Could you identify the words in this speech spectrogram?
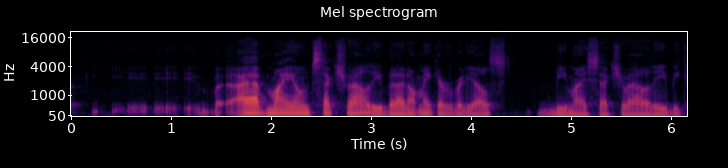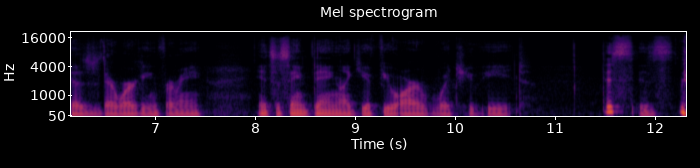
I have my own sexuality, but I don't make everybody else be my sexuality because they're working for me. It's the same thing. Like if you are what you eat. This is.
